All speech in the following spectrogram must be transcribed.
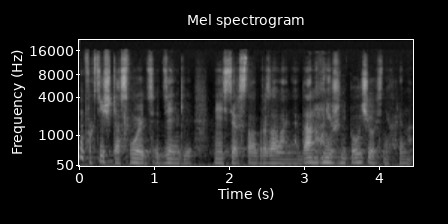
ну, фактически освоить деньги Министерства образования, да, но у них же не получилось ни хрена.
